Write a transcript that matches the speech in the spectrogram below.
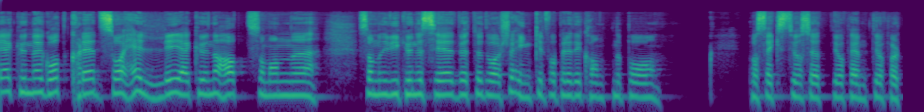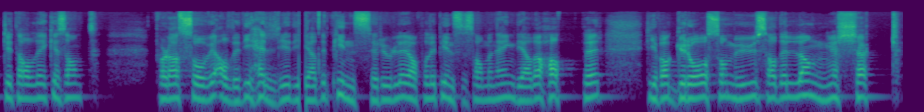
jeg kunne gått kledd så hellig. Jeg kunne hatt som, man, eh, som vi kunne se vet du, Det var så enkelt for predikantene på, på 60-, og 70-, og 50- og 40-tallet. ikke sant? For da så vi alle de hellige. De hadde pinseruller, iallfall i pinsesammenheng. De hadde hatter. De var grå som mus, hadde lange skjørt.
